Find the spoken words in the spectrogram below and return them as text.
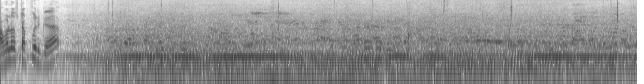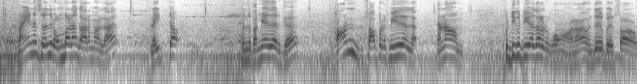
அவ்வளோ ஸ்டஃப் இருக்குது மைனஸ் வந்து ரொம்பலாம் காரமாக இல்லை. லைட்டாக கொஞ்சம் கம்மியாக தான் இருக்குது கார்ன் சாப்பிட்ற ஃபீலே இல்லை. ஏன்னா குட்டி குட்டியாக தான் இருக்கும். ஆனால் வந்து பெருசாக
